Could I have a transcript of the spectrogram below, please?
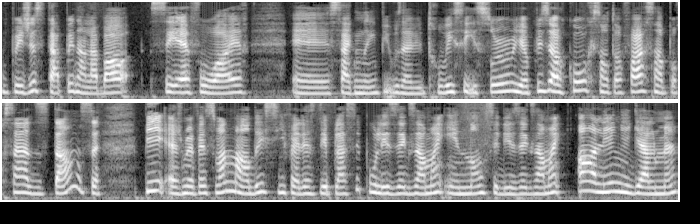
vous pouvez juste taper dans la barre CFOR euh, Saguenay, puis vous allez le trouver, c'est sûr. Il y a plusieurs cours qui sont offerts 100% à distance. Puis, euh, je me fais souvent demander s'il fallait se déplacer pour les examens, et non, c'est des examens en ligne également.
